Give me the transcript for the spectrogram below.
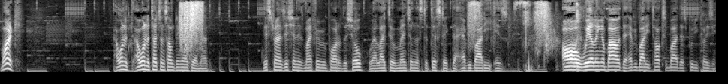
Mark, I want to I want to touch on something else here, man. This transition is my favorite part of the show, where I like to mention the statistic that everybody is all wailing about, that everybody talks about. That's pretty crazy.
